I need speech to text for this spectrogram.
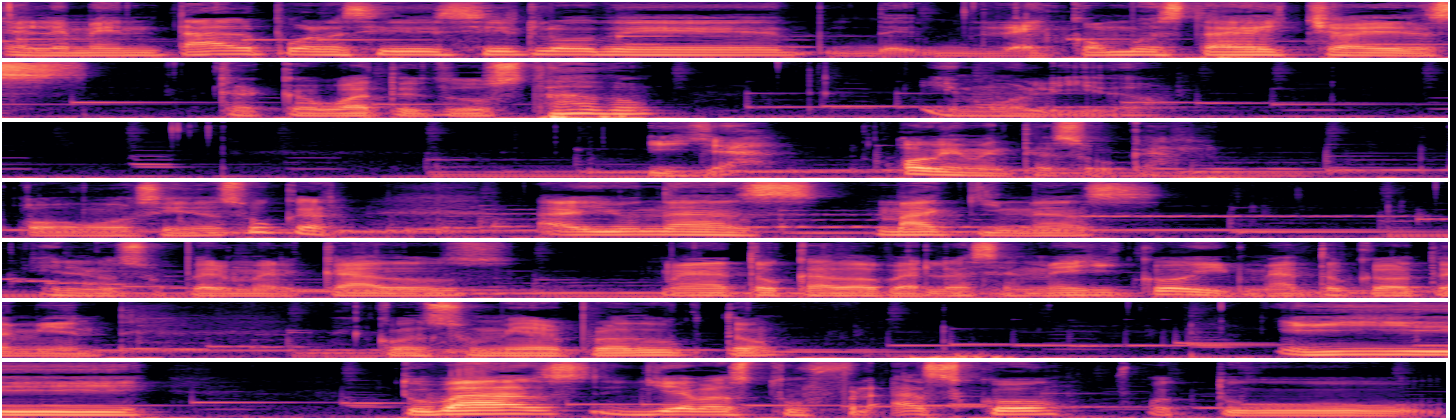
elemental, por así decirlo, de, de cómo está hecha es cacahuate tostado, y molido. Y ya, obviamente azúcar. O sin azúcar. Hay unas máquinas en los supermercados. Me ha tocado verlas en México y me ha tocado también consumir el producto. Y tú vas, llevas tu frasco o tu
